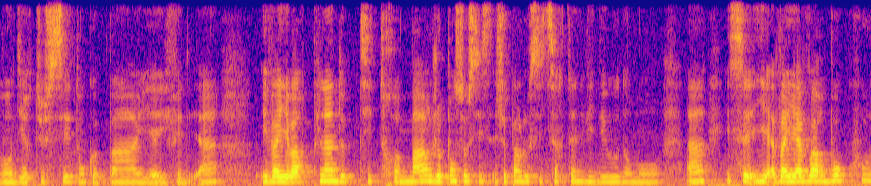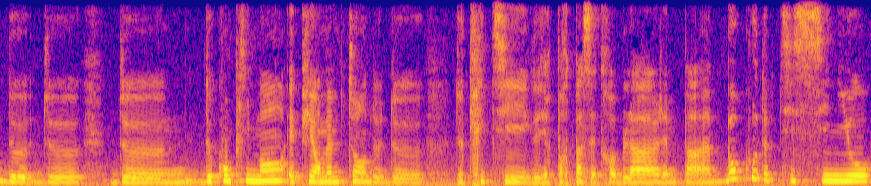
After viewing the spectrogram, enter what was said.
vont dire, tu sais, ton copain, il, il fait des... hein. Il va y avoir plein de petites remarques. Je pense aussi, je parle aussi de certaines vidéos dans mon. hein. Il va y avoir beaucoup de, de, de, de compliments et puis en même temps de, de, critiques, de dire porte pas cette robe-là, j'aime pas. Hein. Beaucoup de petits signaux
